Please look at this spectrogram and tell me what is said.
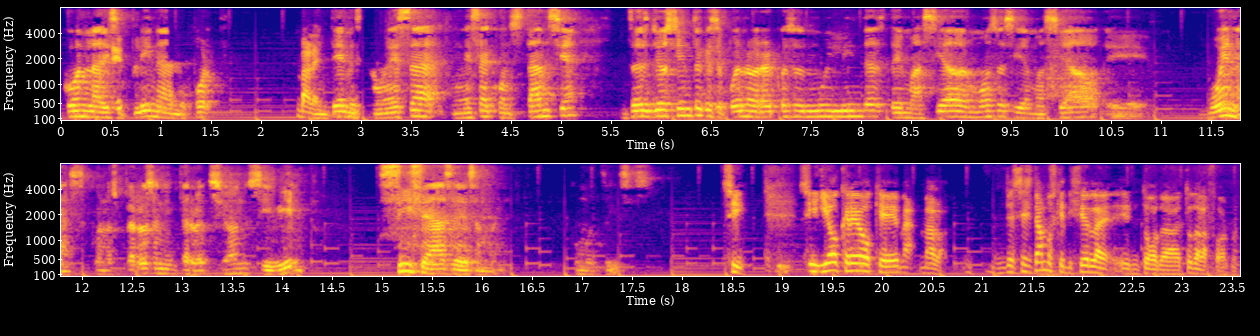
con la disciplina del deporte. Vale. ¿Me entiendes? Con esa, con esa constancia entonces yo siento que se pueden lograr cosas muy lindas, demasiado hermosas y demasiado eh, buenas con los perros en intervención civil. Sí se hace de esa manera, como tú dices. Sí, sí, yo creo que, bueno, necesitamos que decirla en toda, toda la forma.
